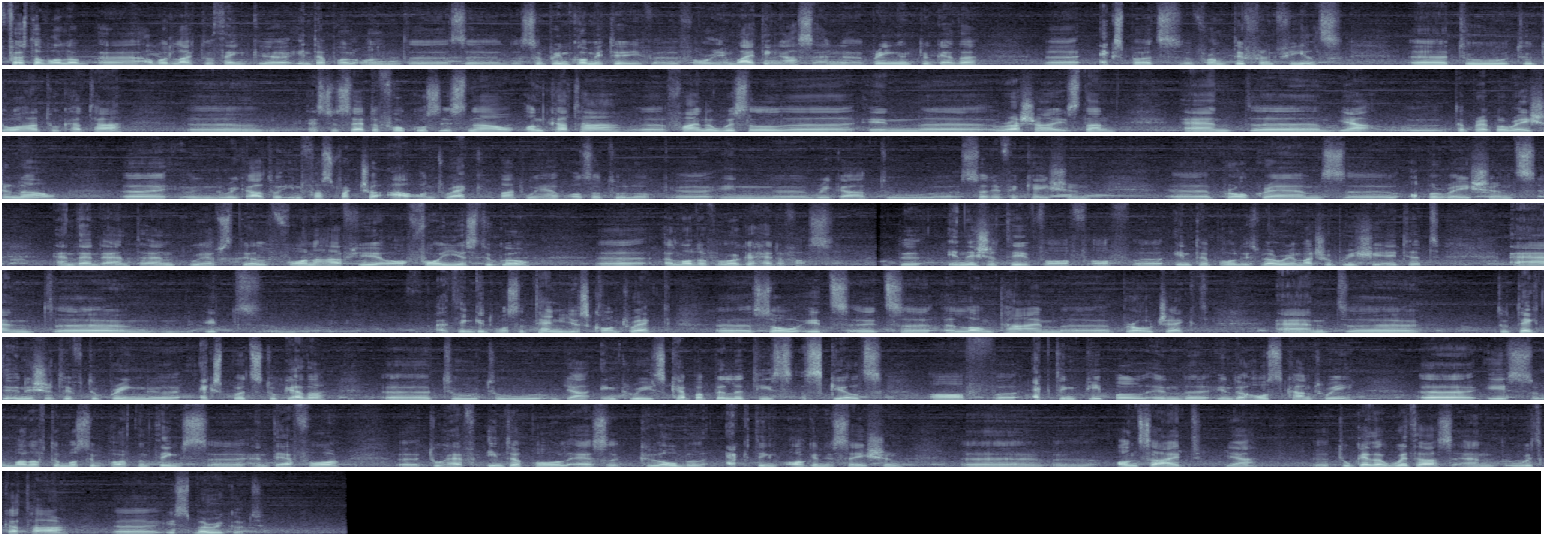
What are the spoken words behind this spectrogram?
First of all, uh, I would like to thank uh, Interpol and the, the, Supreme Committee for inviting us and uh, bringing together uh, experts from different fields uh, to, to Doha, to Qatar. Uh, as you said, the focus is now on Qatar. final whistle in Russia is done. And yeah, the preparation now uh, in regard to infrastructure are on track, but we have also to look uh, in uh, regard to certification programs, operations, and then that. And we have still four and a half years or four years to go. a lot of work ahead of us the initiative of, of uh, Interpol is very much appreciated and uh, it I think it was a 10 years contract uh, so it's it's a, a long time project and to take the initiative to bring uh, experts together uh, to, to yeah, increase capabilities, skills of uh, acting people in the, in the host country uh, is one of the most important things. Uh, and therefore, uh, to have Interpol as a global acting organization on site, yeah, together with us and with Qatar is very good.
